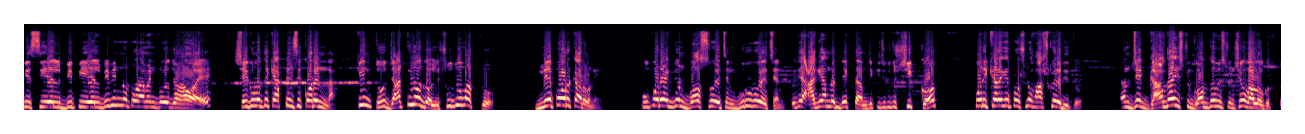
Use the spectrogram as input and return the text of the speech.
বিসিএল বিপিএল বিভিন্ন টুর্নামেন্টগুলো যা হয়, সেগুলোতে ক্যাপ্টেন্সি করেন না। কিন্তু জাতীয় দলে শুধুমাত্র নেপোর কারণে উপরে একজন বস রয়েছেন, গুরু রয়েছেন, ওই যে আগে আমরা দেখতাম যে কিছু কিছু শিক্ষক পরীক্ষার আগে প্রশ্ন ফাঁস করে দিত। কারণ যে গাধা স্টুডেন্ট গর্ধব স্টুডেন্ট সেও ভালো করতো,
